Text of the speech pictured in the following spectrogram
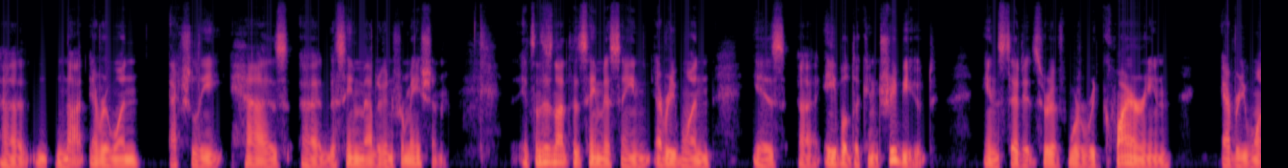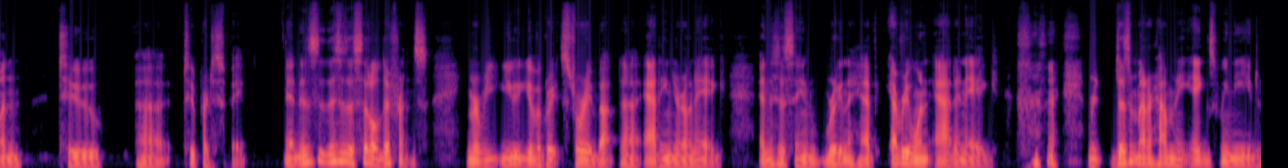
uh, not everyone actually has uh, the same amount of information. It's this is not the same as saying everyone is able to contribute. Instead, it's sort of we're requiring everyone to uh, to participate. And this is, this is a subtle difference. Remember, you, you have a great story about uh, adding your own egg. And this is saying we're going to have everyone add an egg. it doesn't matter how many eggs we need.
